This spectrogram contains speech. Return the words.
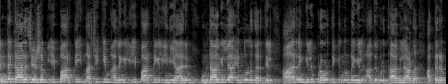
എന്റെ കാലശേഷം ഈ പാർട്ടി നശിക്കും അല്ലെങ്കിൽ ഈ പാർട്ടിയിൽ ഇനി ആരും ഉണ്ടാകില്ല എന്നുള്ള തരത്തിൽ ആരെങ്കിലും പ്രവർത്തിക്കുന്നുണ്ടെങ്കിൽ അത് വൃഥാവിലാണ്. അത്തരം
